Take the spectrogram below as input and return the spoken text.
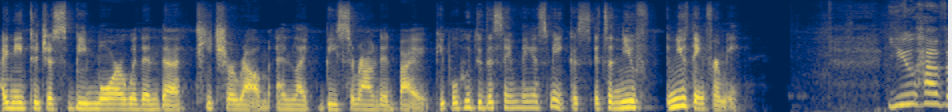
I need to just be more within the teacher realm and like be surrounded by people who do the same thing as me because it's a new a new thing for me. You have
